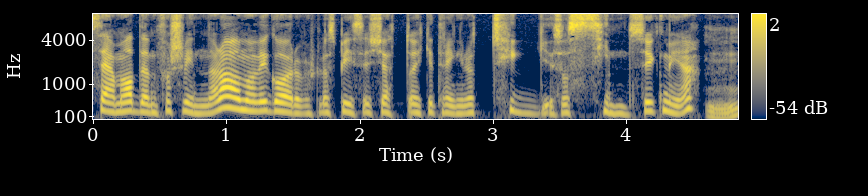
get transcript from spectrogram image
ser man at den forsvinner da, når vi går over til å spise kjøtt og ikke trenger å tygge så sinnssykt mye. Mm.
